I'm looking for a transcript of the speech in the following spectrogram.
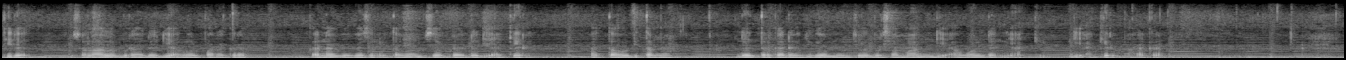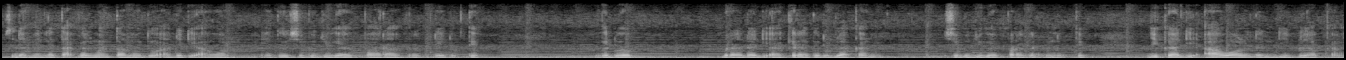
tidak selalu berada di awal paragraf karena gagasan utama bisa berada di akhir atau di tengah dan terkadang juga muncul bersamaan di awal dan di akhir di akhir paragraf sedangkan letak kalimat utama itu ada di awal yaitu disebut juga paragraf deduktif. Kedua berada di akhir atau di belakang disebut juga paragraf induktif jika di awal dan di belakang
